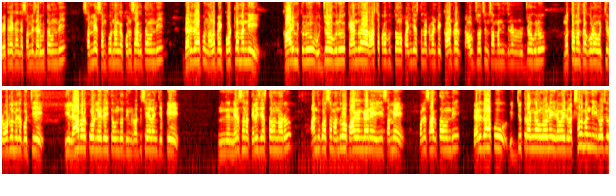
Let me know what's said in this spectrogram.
వ్యతిరేకంగా సమ్మె జరుగుతూ ఉంది. సమ్మె సంపూర్ణంగా కొనసాగుతూ ఉంది. దరిదాపు నలభై కోట్ల మంది కార్మికులు ఉద్యోగులు కేంద్ర రాష్ట్ర ప్రభుత్వాలు పనిచేస్తున్నటువంటి కాంట్రాక్ట్ అవుట్సోర్సింగ్ సంబంధించినటువంటి ఉద్యోగులు మొత్తం అంతా కూడా వచ్చి రోడ్ల మీదకి వచ్చి ఈ లేబర్ కోడ్లు ఏదైతే ఉందో దీన్ని రద్దు చేయాలని చెప్పి నిరసన తెలియజేస్తా ఉన్నారు. అందుకోసం అందులో భాగంగానే ఈ సమ్మె కొనసాగుతూ ఉంది. దరిదాపు విద్యుత్ రంగంలోనే ఇరవై ఐదు లక్షల మంది ఈరోజు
